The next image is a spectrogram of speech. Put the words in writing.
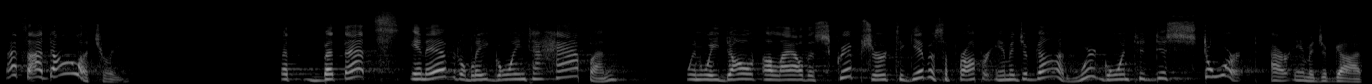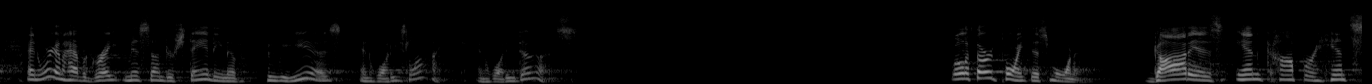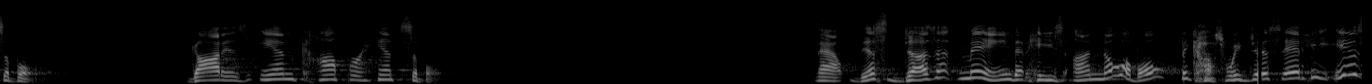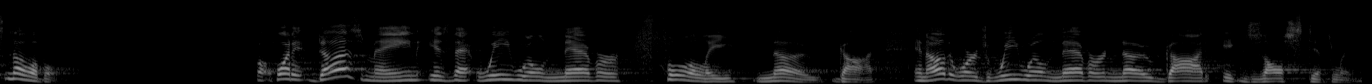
That's idolatry. But, but that's inevitably going to happen when we don't allow the scripture to give us a proper image of God. We're going to distort our image of God. And we're going to have a great misunderstanding of who He is and what He's like and what He does. Well, a third point this morning God is incomprehensible. God is incomprehensible. Now, this doesn't mean that he's unknowable because we've just said he is knowable. But what it does mean is that we will never fully know God. In other words, we will never know God exhaustively.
